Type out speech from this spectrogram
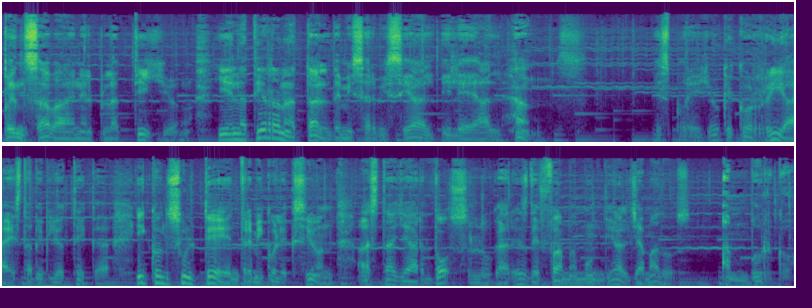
pensaba en el platillo y en la tierra natal de mi servicial y leal Hans. Es por ello que corrí a esta biblioteca y consulté entre mi colección hasta hallar dos lugares de fama mundial llamados Hamburgo.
